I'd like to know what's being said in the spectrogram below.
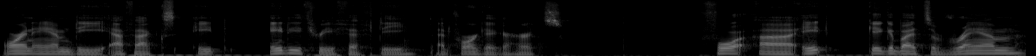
or an AMD FX 8, 8350 at 4 GHz. For uh, 8 gigabytes of RAM,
